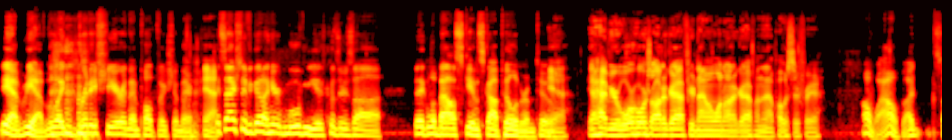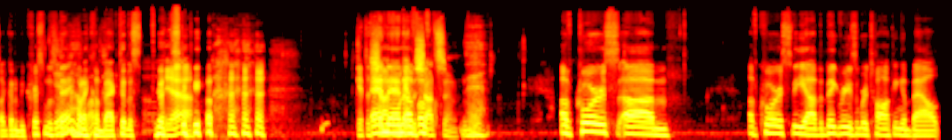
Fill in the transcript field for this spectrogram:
Yeah, yeah, like British here and then Pulp Fiction there. Yeah. It's actually if you go down here, movie is because there's uh Big Lebowski and Scott Pilgrim too. Yeah. Yeah, I have your Warhorse autograph, your 911 autograph, and then that poster for you. Oh wow, I, it's like gonna be Christmas Yeah, Day when I about come that? back to the, to the Yeah. studio. Get the And shot. then we'll get of- the of- shot soon. Of course, um, of course, the uh, the big reason we're talking about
